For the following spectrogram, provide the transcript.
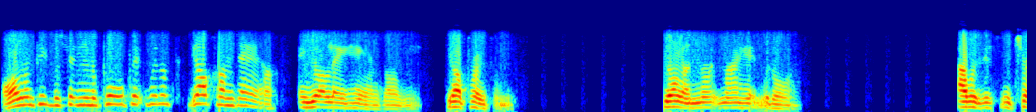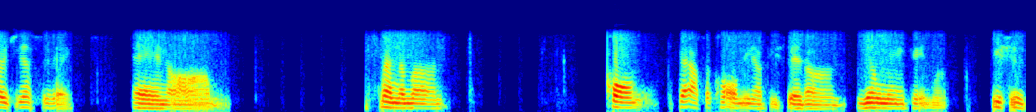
All them people sitting in the pulpit with them, y'all come down and y'all lay hands on me. Y'all pray for me. Y'all anoint my head with oil. I was just in church yesterday, and um, a friend of mine called. The pastor called me up. He said, um, young man came up. He said,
